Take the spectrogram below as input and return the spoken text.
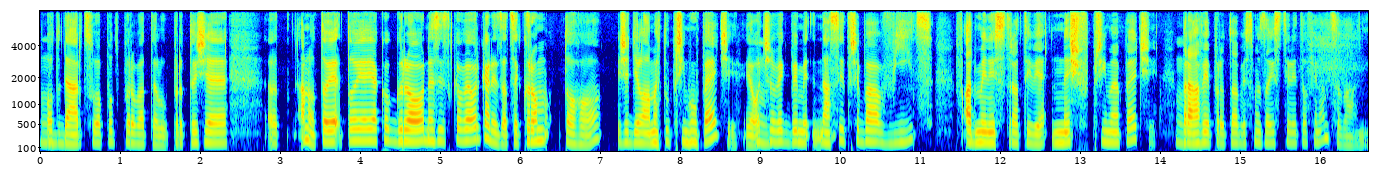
hmm. od dárců a podporovatelů, protože eh, ano, to je, to je jako gro neziskové organizace. Krom toho, že děláme tu přímou péči. Jo? Hmm. Člověk by nás je třeba víc v administrativě než v přímé péči. Hmm. Právě proto, aby jsme zajistili to financování.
